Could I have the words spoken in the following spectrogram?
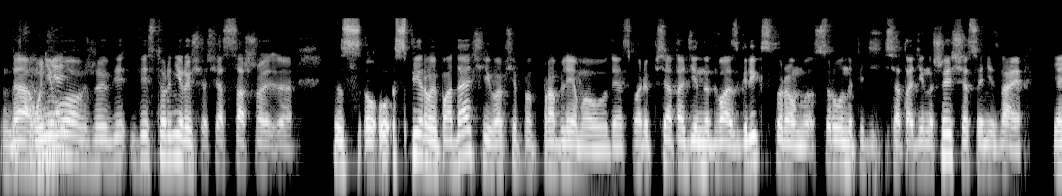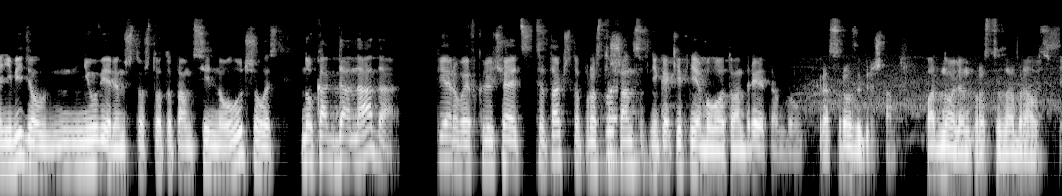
Да, у него же весь турнир еще сейчас, Саша, э, с, с первой подачи и вообще проблема, вот я смотрю, 51,2 с Грикспором, с Руна 51,6, сейчас я не знаю, я не видел, не уверен, что что-то там сильно улучшилось, но когда надо, первое включается так, что просто шансов никаких не было. Вот у Андрея там был как раз розыгрыш там под ноль, он просто забрался.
